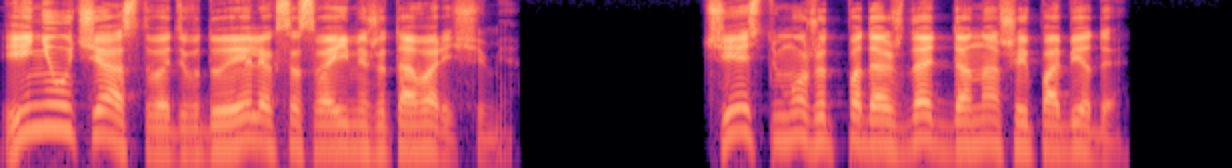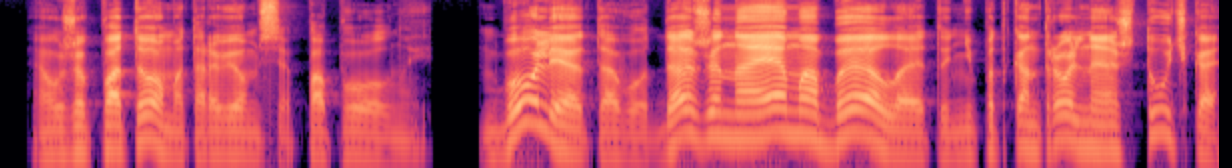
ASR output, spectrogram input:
и не участвовать в дуэлях со своими же товарищами. Честь может подождать до нашей победы, а уже потом оторвемся по полной. Более того, даже Наэма Белла, эта неподконтрольная штучка,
